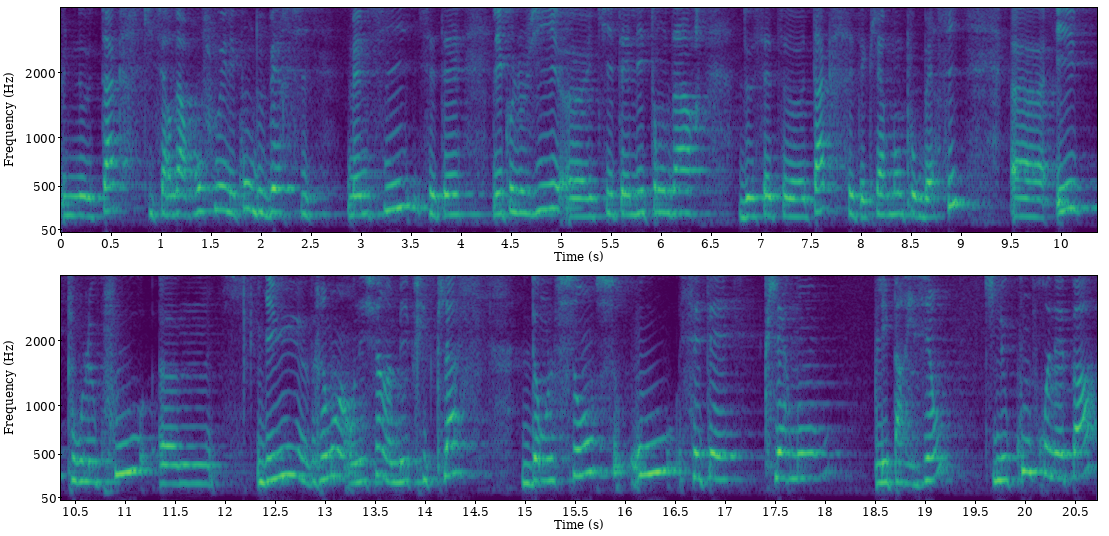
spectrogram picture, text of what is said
une taxe qui servait à renflouer les comptes de Bercy, même si c'était l'écologie euh, qui était l'étendard de cette euh, taxe, c'était clairement pour Bercy. Et pour le coup, il y a eu vraiment en effet un mépris de classe dans le sens où c'était clairement les Parisiens qui ne comprenaient pas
